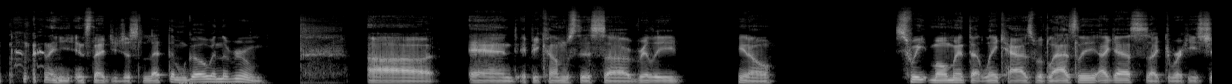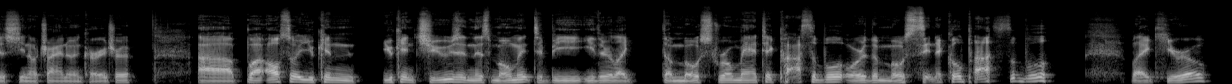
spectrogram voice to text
and then you, instead you just let them go in the room. Uh, and it becomes this uh, really, you know, sweet moment that Link has with Lasli, I guess, like where he's just you know trying to encourage her. Uh, but also you can you can choose in this moment to be either like the most romantic possible or the most cynical possible, like hero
